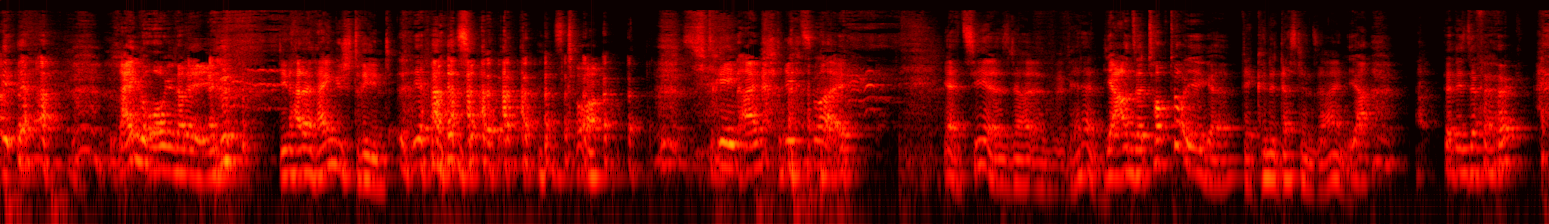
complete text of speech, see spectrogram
Reingeorgelt hat er eben. Den hat er reingestreht. Ja. ins Tor. Strehen 1, Strehen 2. Ja, erzähl, also da, äh, wer denn? Ja, unser Top-Torjäger. Wer könnte das denn sein? Ja, der dieser Verhöck.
